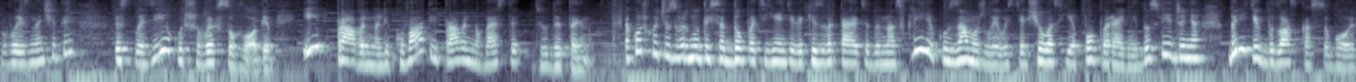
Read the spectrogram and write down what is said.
визначити дисплазію кульшових суглобів і правильно лікувати і правильно вести цю дитину. Також хочу звернутися до пацієнтів, які звертаються до нас в клініку за можливості, якщо у вас є попередні дослідження, беріть їх, будь ласка, з собою.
